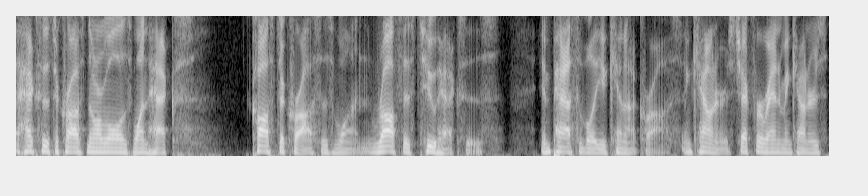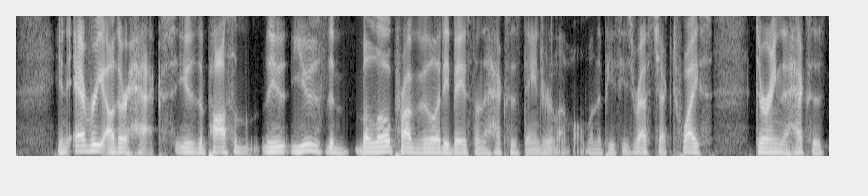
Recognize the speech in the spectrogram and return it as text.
hexes to cross normal is one hex. Cost to cross is one. Rough is two hexes. Impassable, you cannot cross. Encounters. Check for random encounters in every other hex. Use the possible use the below probability based on the hex's danger level. When the PCs rest, check twice. During the hexes,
